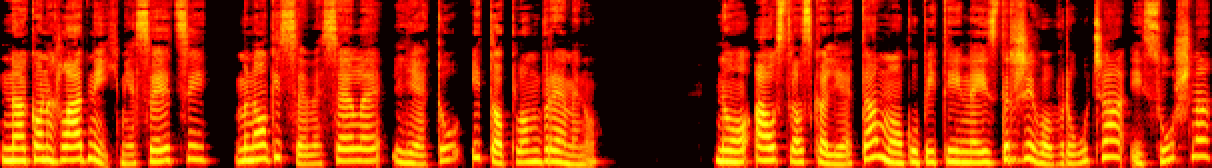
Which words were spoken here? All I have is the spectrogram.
Nakon hladnijih mjeseci, mnogi se vesele ljetu i toplom vremenu. No, australska ljeta mogu biti neizdrživo vruća i sušna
